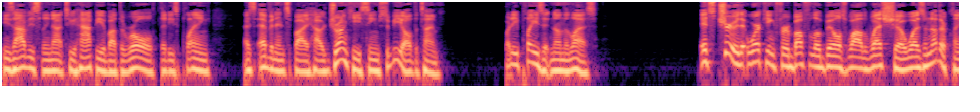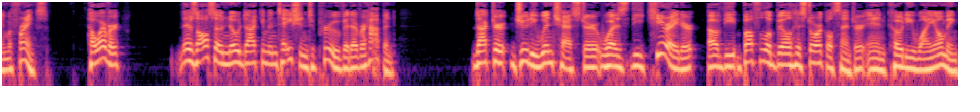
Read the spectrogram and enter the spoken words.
He's obviously not too happy about the role that he's playing, as evidenced by how drunk he seems to be all the time. But he plays it nonetheless. It's true that working for Buffalo Bill's Wild West show was another claim of Frank's. However, there's also no documentation to prove it ever happened. Dr. Judy Winchester was the curator of the Buffalo Bill Historical Center in Cody, Wyoming,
